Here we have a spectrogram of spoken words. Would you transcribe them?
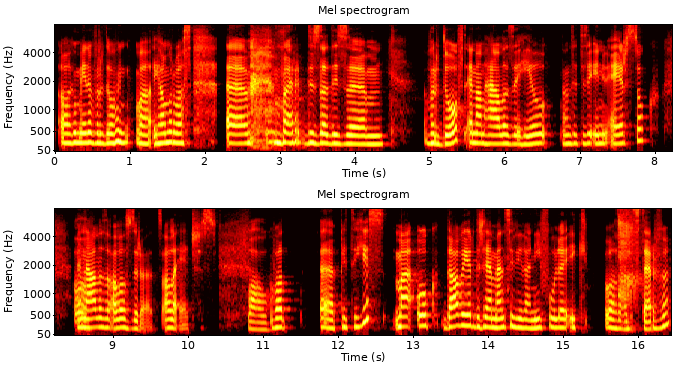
algemene verdoving, wat jammer was. Eh, maar dus dat is ehm, verdoofd. En dan halen ze heel... Dan zitten ze in uw eierstok en Oh. halen ze alles eruit. Alle eitjes. Wauw. Wat eh, pittig is. Maar ook dat weer, er zijn mensen die dat niet voelen. Ik was aan het sterven.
